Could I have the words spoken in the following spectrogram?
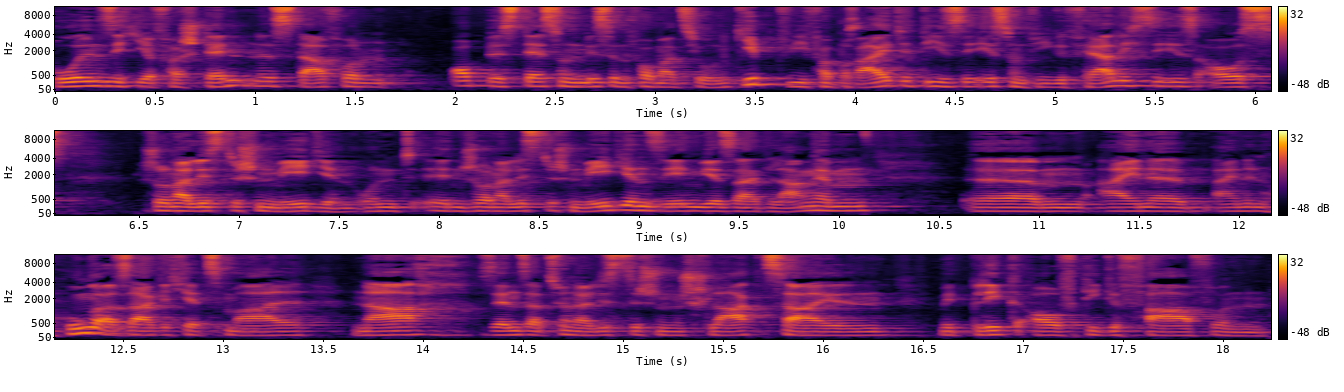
holen sich ihr Verständnis davon, ob es Des- und Missinformation gibt, wie verbreitet diese ist und wie gefährlich sie ist aus journalistischen Medien. Und in journalistischen Medien sehen wir seit langem ähm, eine, einen Hunger, sage ich jetzt mal, nach sensationalistischen Schlagzeilen mit Blick auf die Gefahr von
